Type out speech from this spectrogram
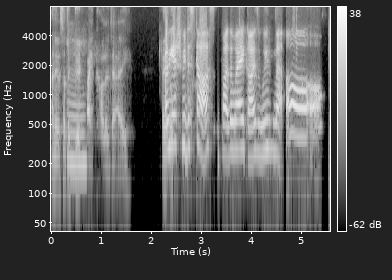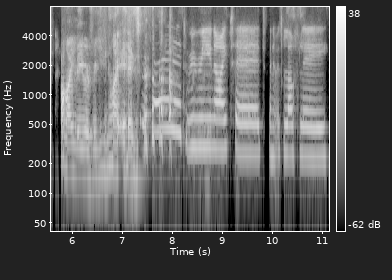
and it was such a Mm. good bank holiday. Oh was yes, we discussed. By the way, guys, we've met. Oh, finally we're reunited. we we reunited, and it was lovely.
